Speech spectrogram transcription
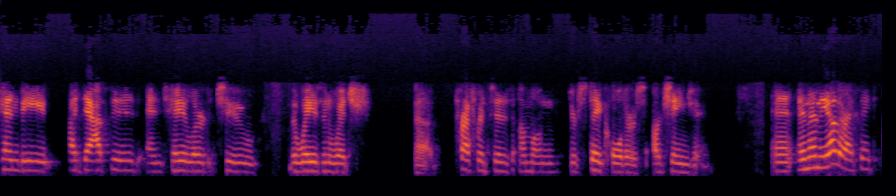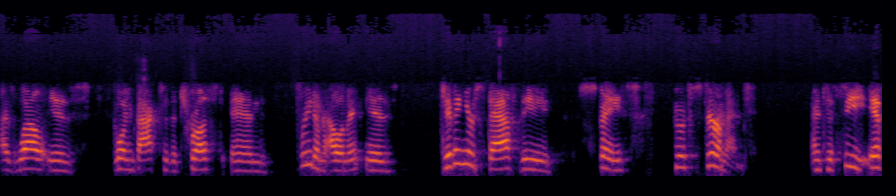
can be adapted and tailored to the ways in which uh, preferences among your stakeholders are changing. And, and then the other, I think, as well, is going back to the trust and freedom element is giving your staff the space to experiment and to see if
